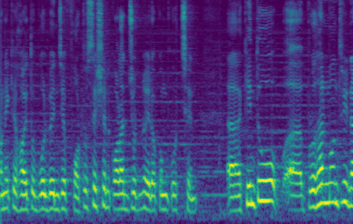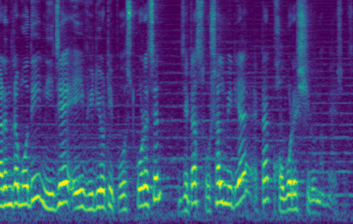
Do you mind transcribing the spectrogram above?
অনেকে হয়তো বলবেন যে ফটো সেশন করার জন্য এরকম করছেন। কিন্তু প্রধানমন্ত্রী নরেন্দ্র মোদী নিজে এই ভিডিওটি পোস্ট করেছেন, যেটা সোশ্যাল মিডিয়ায় একটা খবরের শিরোনামে এসেছে।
